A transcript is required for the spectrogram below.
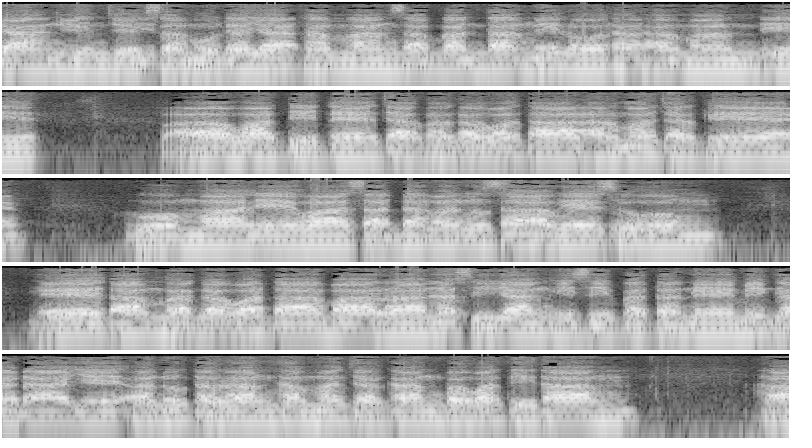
ยังกินจิสมุดยะธรรมังสับบันตังนิโรธธรรมันติปาวติเตจะภะกวตาธรรมจักเกภูมมาเดวาสัตตมนุสาเวสุง เอตัมภะกวตาบาราณสิยังอิสิปตะเนมิกดาเยอนุตรังธรรมจักังปวัติตังอา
